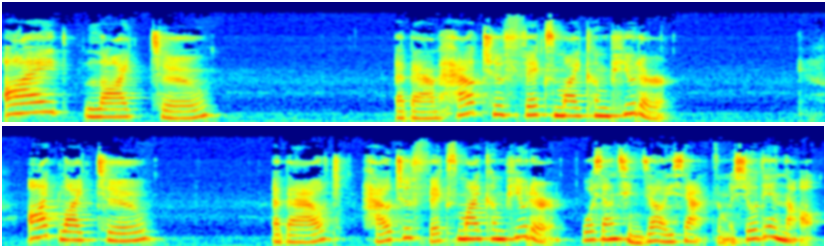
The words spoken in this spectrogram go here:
I'd like to about how to fix my computer. I'd like to about how to fix my computer. 我想请教一下怎么修电脑。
